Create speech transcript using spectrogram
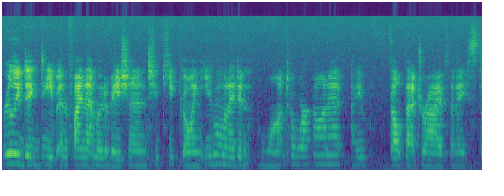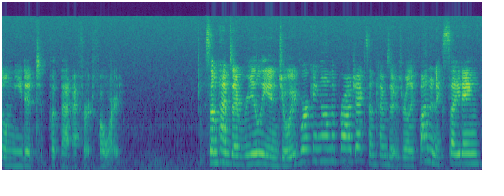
really dig deep and find that motivation to keep going even when I didn't want to work on it. I felt that drive that I still needed to put that effort forward. Sometimes I really enjoyed working on the project, sometimes it was really fun and exciting,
